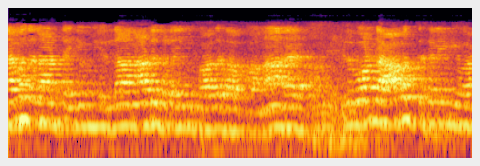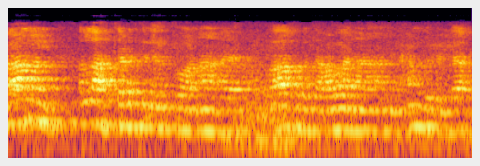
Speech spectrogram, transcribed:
நமது நாட்டையும் எல்லா நாடுகளையும் பாதுகாப்பானாக. இது போன்ற ஆபத்துகளை இனி வராமல் அல்லாஹ் தடுத்து நிற்பானாக வாஹுரு தாவானா அல்ஹம்துலில்லாஹ்.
